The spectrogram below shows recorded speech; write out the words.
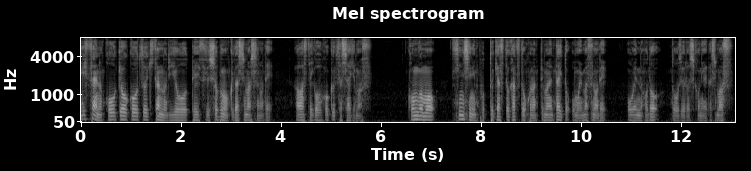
一切の公共交通機関の利用を停止する処分を下しましたので、合わせてご報告差し上げます。今後も真摯にポッドキャスト活動を行ってもらいたいと思いますので、応援のほどどうぞよろしくお願いいたします。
